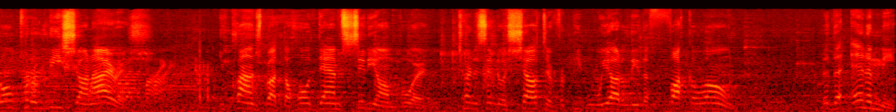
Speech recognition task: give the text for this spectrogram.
Go and put a leash on Irish. You clowns brought the whole damn city on board. Turned us into a shelter for people we ought to leave the fuck alone. They're the enemy.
